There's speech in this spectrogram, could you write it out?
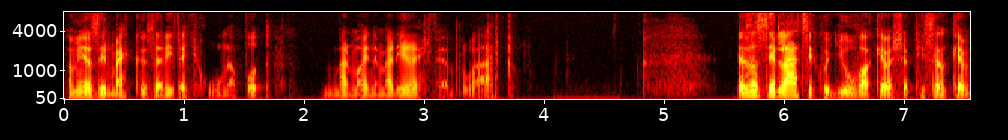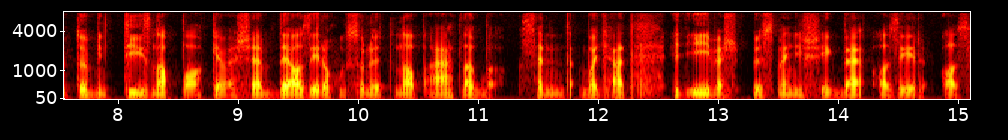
ami azért megközelít egy hónapot, már majdnem elér egy februárt. Ez azért látszik, hogy jóval kevesebb, hiszen kev- több mint 10 nappal kevesebb, de azért a 25 nap átlagban szerint, vagy hát egy éves összmennyiségben azért az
